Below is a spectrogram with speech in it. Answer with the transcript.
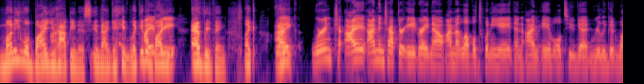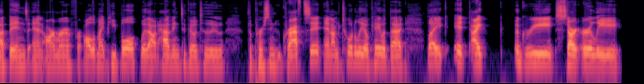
money will buy you I- happiness in that game. Like it'll buy you everything. Like I like we're in cha- I I'm in chapter 8 right now. I'm at level 28 and I'm able to get really good weapons and armor for all of my people without having to go to the person who crafts it and I'm totally okay with that. Like it I agree start early.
